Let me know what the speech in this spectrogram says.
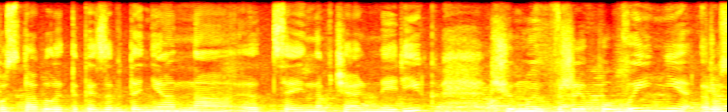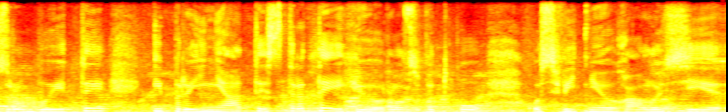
поставили таке завдання на е, цей навчальний рік, що ми вже повинні розробити і прийняти стратегію розвитку освітньої галузі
